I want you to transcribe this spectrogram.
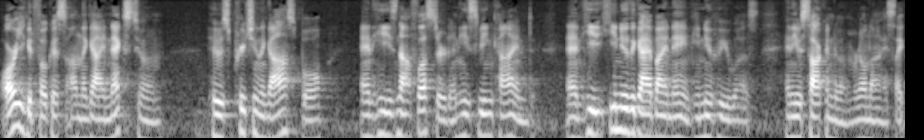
or you could focus on the guy next to him who's preaching the gospel and he's not flustered and he's being kind. And he, he knew the guy by name, he knew who he was. And he was talking to him real nice. Like,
